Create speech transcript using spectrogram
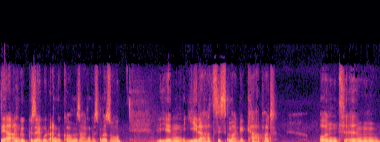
sehr, sehr gut angekommen, sagen wir es mal so. Jeder hat sich mal gekapert und ähm,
